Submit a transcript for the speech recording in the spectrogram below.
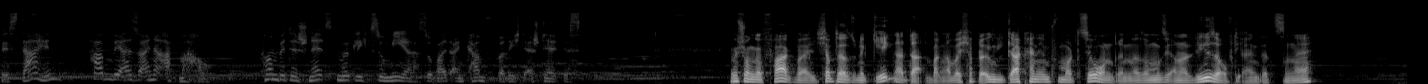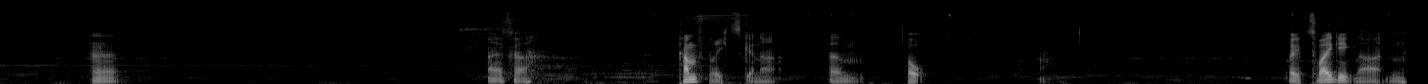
Bis dahin haben wir also eine Abmachung. Komm bitte schnellstmöglich zu mir, sobald ein Kampfbericht erstellt ist. Ich habe schon gefragt, weil ich habe da so eine Gegnerdatenbank, aber ich habe da irgendwie gar keine Informationen drin. Also muss ich Analyse auf die einsetzen, ne? Äh. Alles klar. Kampfberichtsscanner. Ähm. Weil zwei Gegner hatten.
